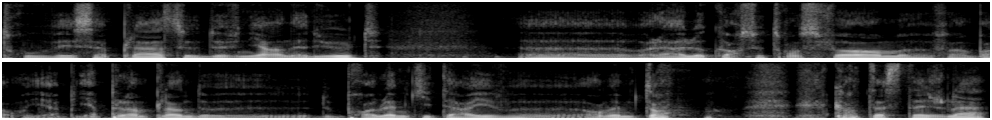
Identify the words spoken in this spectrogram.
trouver sa place, devenir un adulte. Euh, voilà, le corps se transforme. Enfin, il y, a plein, plein de, problèmes qui t'arrivent euh, en même temps quand as cet âge-là.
